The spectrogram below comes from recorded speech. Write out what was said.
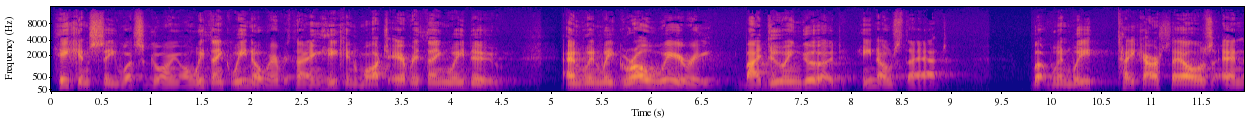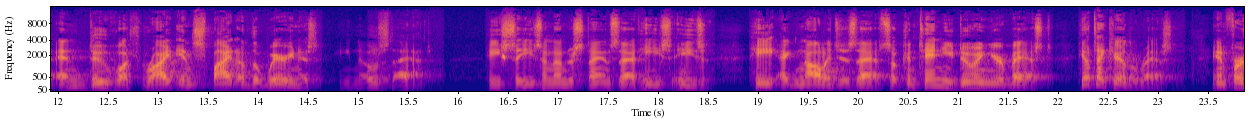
He can see what's going on. We think we know everything, He can watch everything we do. And when we grow weary by doing good, He knows that. But when we take ourselves and, and do what's right in spite of the weariness, He knows that. He sees and understands that. He's, he's, he acknowledges that. So continue doing your best. He'll take care of the rest. In 1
